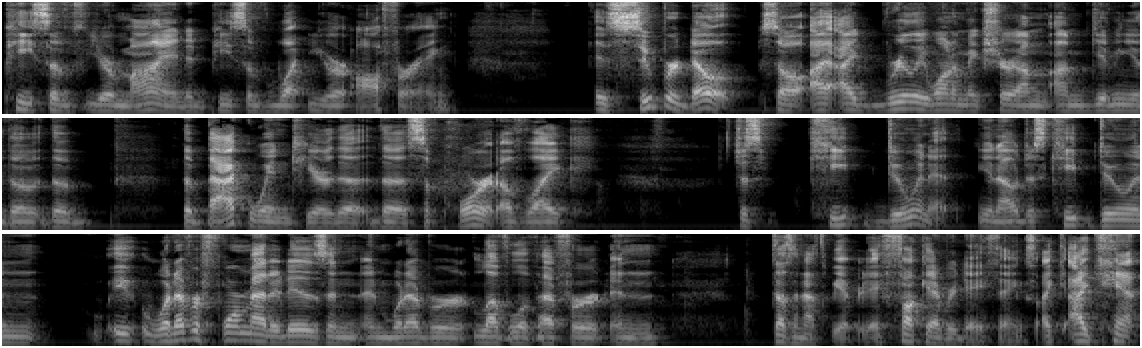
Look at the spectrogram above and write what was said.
piece of your mind and piece of what you're offering is super dope. So I, I really want to make sure I'm I'm giving you the the the backwind here, the the support of like just keep doing it, you know, just keep doing whatever format it is and, and whatever level of effort and doesn't have to be every day. Fuck everyday things. Like I can't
